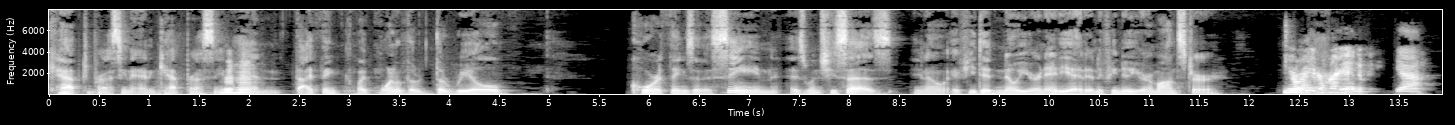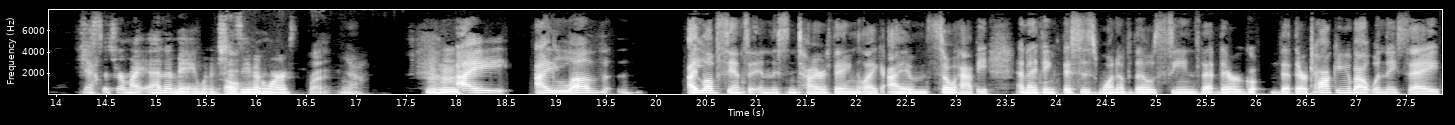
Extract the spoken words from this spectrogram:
kept pressing and kept pressing. Mhm. And I think like one of the the real core things of the scene is when she says, you know, if you didn't know you're an idiot, and if you knew you're a monster, You're Or my you're my enemy. enemy. Yeah. She Yeah. says you're my enemy, which is Oh. even worse. right? Yeah. hmm I I love I love Sansa in this entire thing. Like I am so happy, and I think this is one of those scenes that they're that they're talking about when they say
